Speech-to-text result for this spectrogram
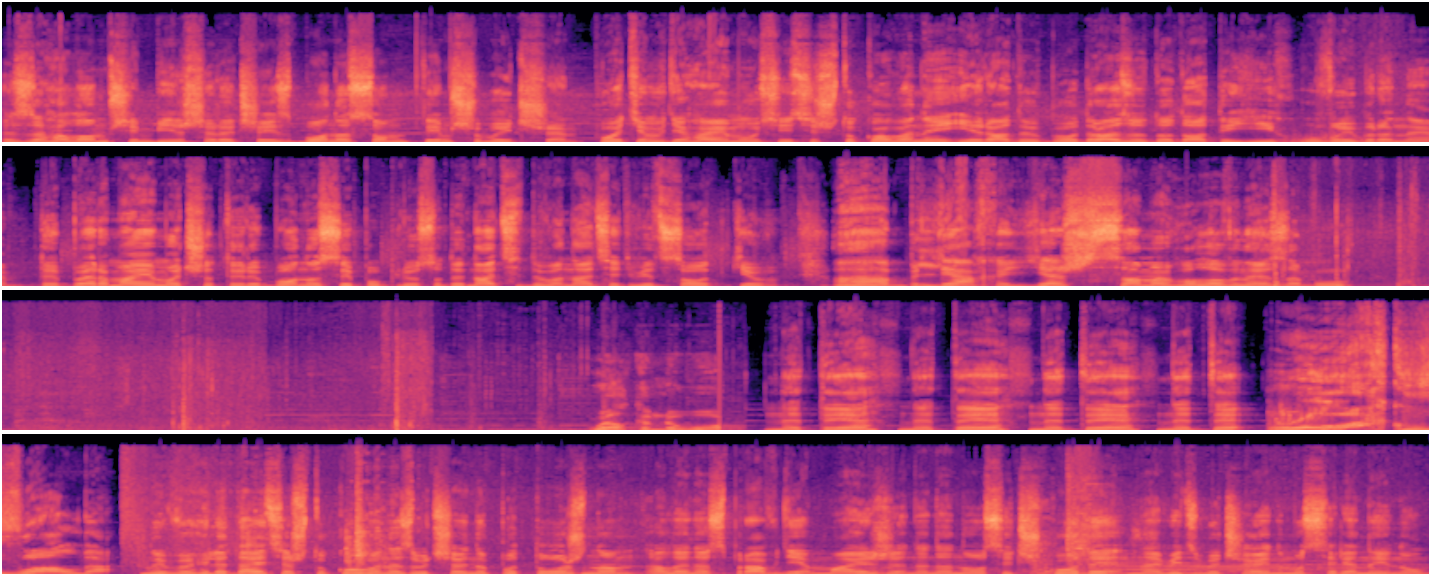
Загалом, чим більше речей з бонусом, тим швидше. Потім вдягаємо усі ці штуковини і радив би одразу додати їх у вибране. Тепер маємо 4 бонуси по плюс 11-12%. А, бляха, я ж саме головне забув. Welcome to war. Не те, не те, не те, не те. О, кувалда! Ну і виглядає ця штуковина звичайно потужно, але насправді майже не наносить шкоди навіть звичайному селянину.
